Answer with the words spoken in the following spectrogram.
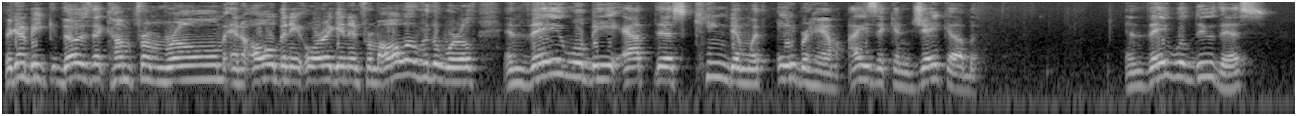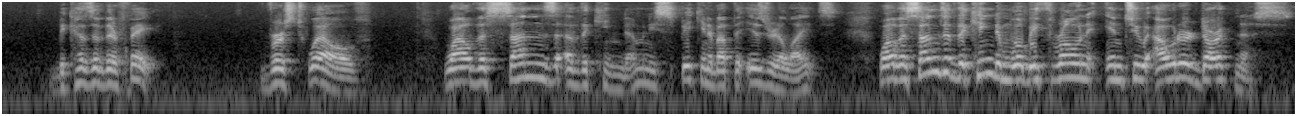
They're going to be those that come from Rome and Albany, Oregon, and from all over the world, and they will be at this kingdom with Abraham, Isaac, and Jacob. And they will do this because of their faith. Verse 12 While the sons of the kingdom, and he's speaking about the Israelites, while the sons of the kingdom will be thrown into outer darkness,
